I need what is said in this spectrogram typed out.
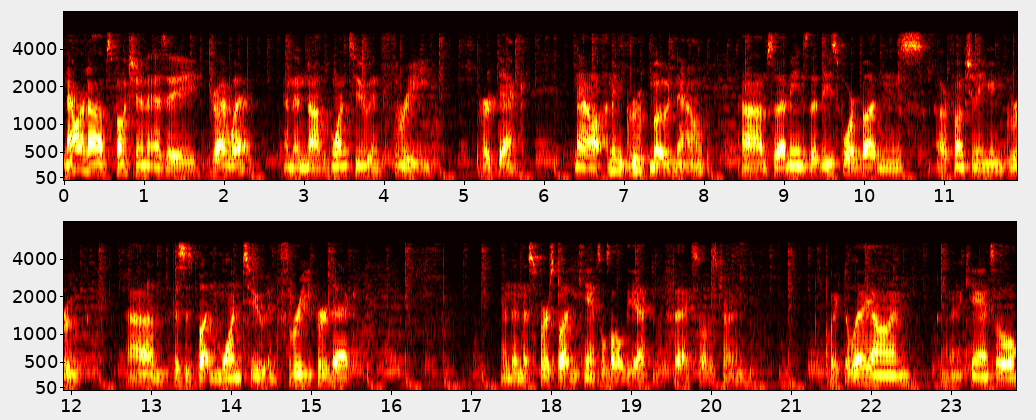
Now our knobs function as a dry wet, and then knobs 1, 2, and 3 per deck. Now, I'm in group mode now, um, so that means that these four buttons are functioning in group. Um, this is button 1, 2, and 3 per deck. And then this first button cancels all the active effects. So I'll just turn quick delay on, and then a cancel.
